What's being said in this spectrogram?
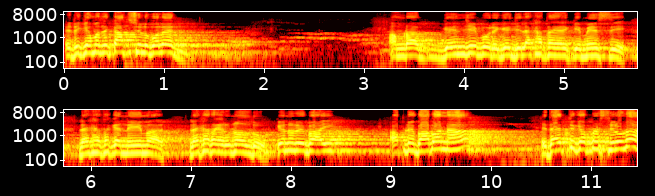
এটা কি আমাদের কাজ ছিল বলেন? আমরা গেঞ্জি পরে গেঞ্জি, লেখা থাকে কি মেসি, লেখা থাকে নেইমার, লেখা থাকে রোনালদো। কেন রে ভাই? আপনি বাবা না? এই দায়িত্ব কি আপনার ছিল না?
